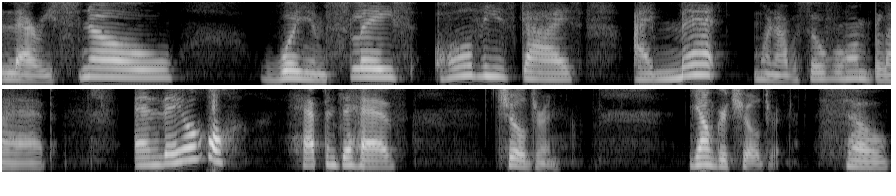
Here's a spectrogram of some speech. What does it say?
Larry Snow, William Slace, all these guys I met when I was over on Blab, and they all happen to have children, younger children. So,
